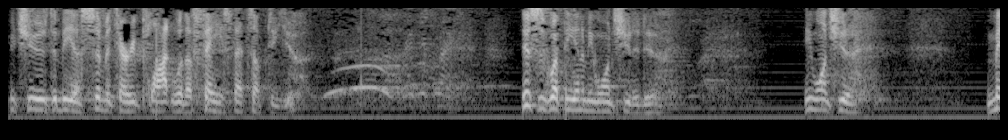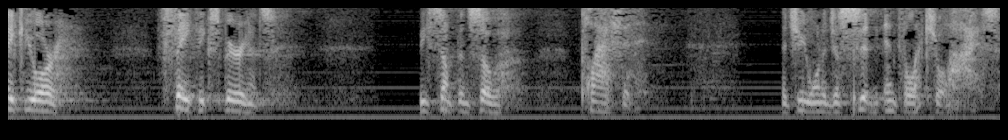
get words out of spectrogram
You choose to be a cemetery plot with a face, that's up to you. This is what the enemy wants you to do. He wants you to make your faith experience be something so placid that you want to just sit and intellectualize.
